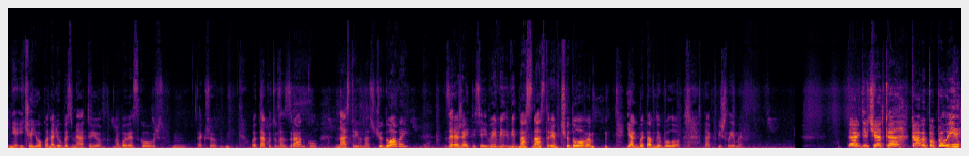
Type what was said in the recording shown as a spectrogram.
Ні, і чайок вона любить з м'ятою, обов'язково ж. Так що, отак от у нас зранку. Настрій у нас чудовий. Заряджайтеся і ви від нас настроєм чудовим, як би там не було. Так, пішли ми. Так, дівчатка, кави попили,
